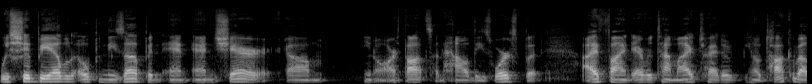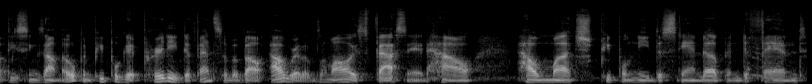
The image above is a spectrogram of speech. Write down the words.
we should be able to open these up and and and share um, you know our thoughts on how these works, but. I find every time I try to, you know, talk about these things out in the open, people get pretty defensive about algorithms. I'm always fascinated how how much people need to stand up and defend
